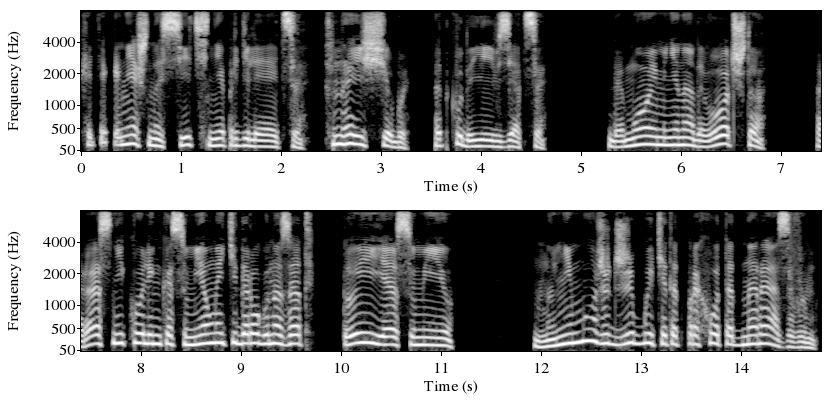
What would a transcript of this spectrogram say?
Хотя, конечно, сеть не определяется. Но еще бы, откуда ей взяться? Домой мне надо, вот что. Раз Николенька сумел найти дорогу назад, то и я сумею. Но не может же быть этот проход одноразовым.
